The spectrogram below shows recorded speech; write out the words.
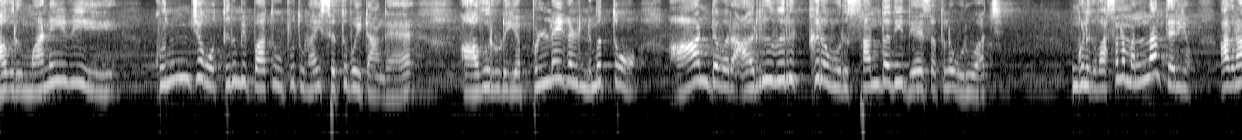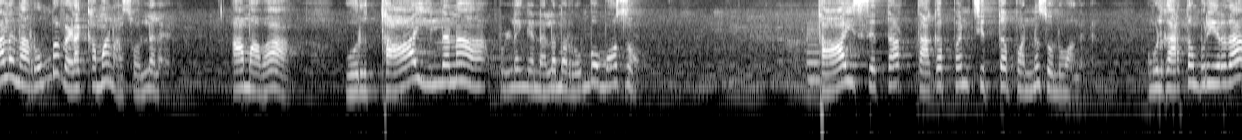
அவர் மனைவி கொஞ்சம் திரும்பி பார்த்து உப்பு துணாய் செத்து போயிட்டாங்க. அவருடைய பிள்ளைகள் நிமித்தம் ஆண்டவர் அருவருக்கிற ஒரு சந்ததி தேசத்தில் உருவாச்சு. உங்களுக்கு வசனமெல்லாம் தெரியும். அதனால் நான் ரொம்ப விளக்கமாக நான் சொல்லலை. ஆமாவா? ஒரு தாய் இல்லைன்னா பிள்ளைங்க நிலமை ரொம்ப மோசம். தாய் செத்தா தகப்பன் சித்தப்பன்னு சொல்லுவாங்க. உங்களுக்கு அர்த்தம் புரிகிறதா?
